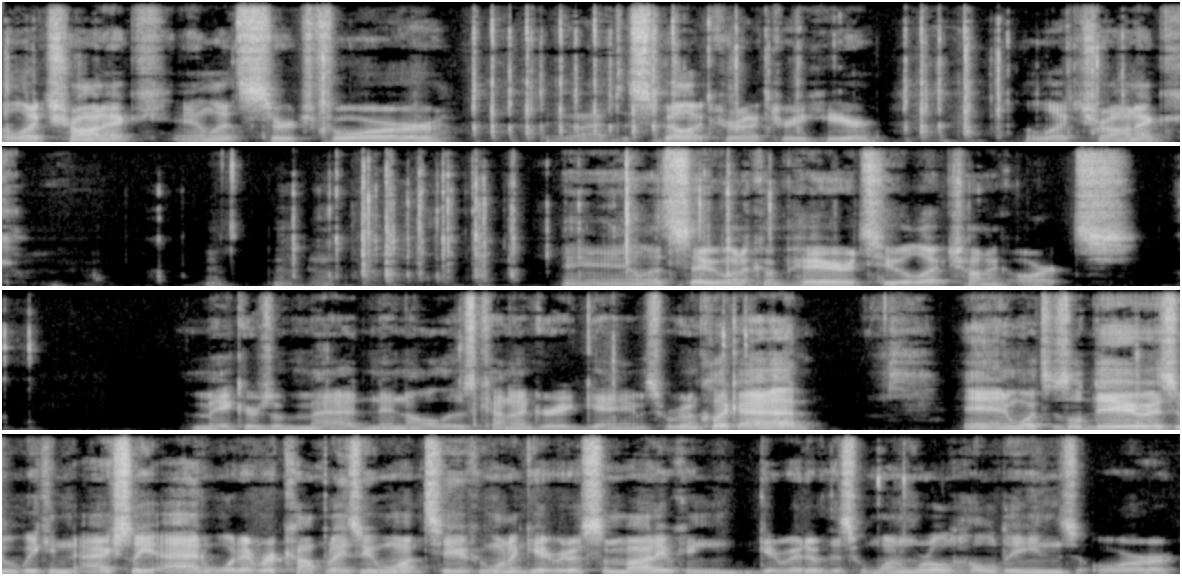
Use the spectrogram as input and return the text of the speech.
electronic and let's search for, I have to spell it correctly here, electronic. And let's say we want to compare to Electronic Arts, makers of Madden and all those kind of great games. We're going to click Add. And what this will do is we can actually add whatever companies we want to. If we want to get rid of somebody, we can get rid of this One World Holdings, or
